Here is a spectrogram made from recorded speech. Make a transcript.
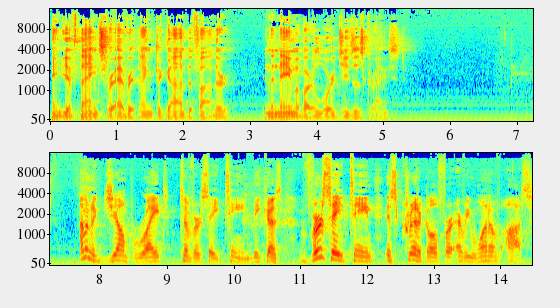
And give thanks for everything to God the Father in the name of our Lord Jesus Christ. I'm going to jump right to verse 18 because verse 18 is critical for every one of us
